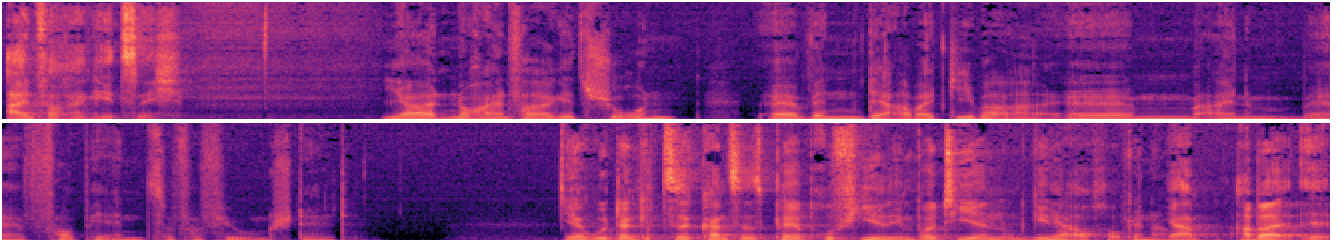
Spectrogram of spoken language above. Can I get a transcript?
einfacher geht's nicht. Ja, noch einfacher geht's schon, äh, wenn der Arbeitgeber ähm, einem äh, VPN zur Verfügung stellt. Ja gut, dann gibt's, kannst du das per Profil importieren und geht Ja, auch auf. genau. Ja, aber äh,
